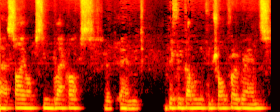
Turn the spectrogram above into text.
uh, psyops and black ops and, and different government control programs.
